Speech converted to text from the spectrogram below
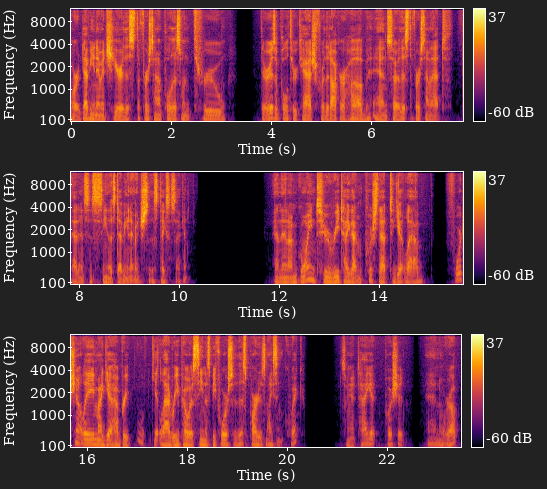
or Debian image here. This is the first time I pull this one through there is a pull-through cache for the Docker Hub, and so this is the first time that that instance is seeing this Debian image, so this takes a second. And then I'm going to retag that and push that to GitLab. Fortunately, my GitHub re GitLab repo has seen this before, so this part is nice and quick. So I'm going to tag it, push it, and we're up.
